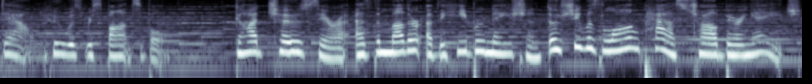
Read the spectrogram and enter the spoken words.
doubt who was responsible. God chose Sarah as the mother of the Hebrew nation, though she was long past childbearing age.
